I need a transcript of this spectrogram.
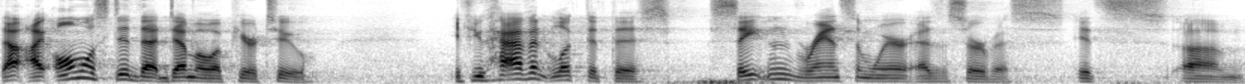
That, I almost did that demo up here too. If you haven't looked at this, Satan ransomware as a service, it's, um,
